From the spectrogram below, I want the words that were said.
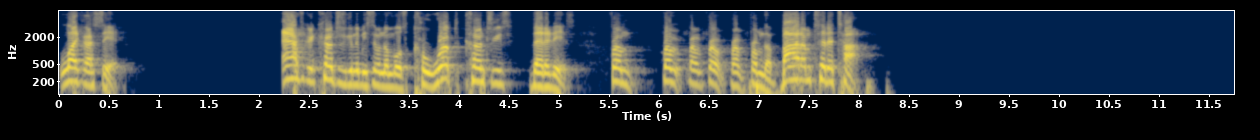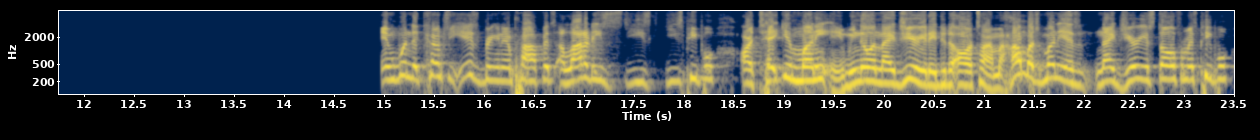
like I said, African countries are going to be some of the most corrupt countries that it is. From from from from from, from the bottom to the top. And when the country is bringing in profits, a lot of these these these people are taking money, and we know in Nigeria they do it all the time. How much money has Nigeria stole from its people?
